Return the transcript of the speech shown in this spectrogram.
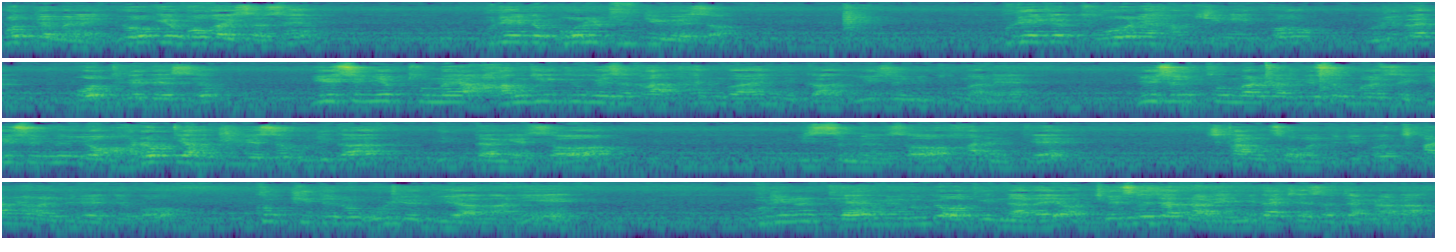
뭐 때문에? 여기에 뭐가 있었어요? 우리에게 뭐를 주기 위해서? 우리에게 구원의 확신이 있고 우리가 어떻게 됐어요? 예수님 품에 안기기 위해서 가- 하는 거 아닙니까? 예수님 품 안에. 예수님 품 안에 하기 위해서 뭐였어요? 예수님을 영화롭게 하기 위해서 우리가 이 땅에서 있으면서 하나님께 찬송을 드리고 찬양을 드려야 되고 그 기도를 올려줘야만이 우리는 대한민국이 어디 나라예요? 제사장 나라입니다. 제사장 나라.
